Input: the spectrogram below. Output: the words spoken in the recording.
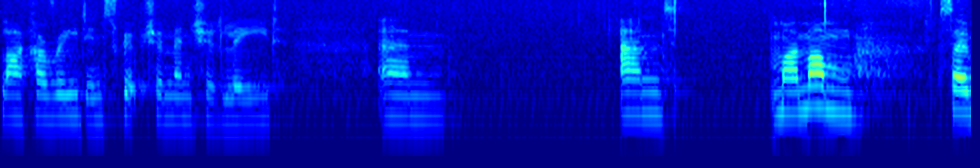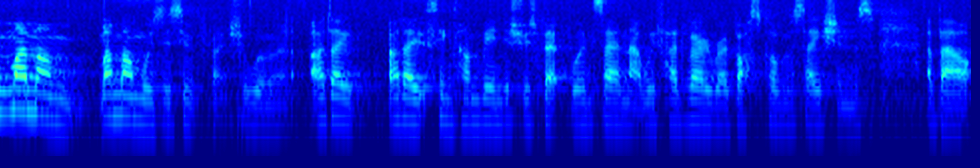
like I read in scripture, men should lead. Um, and my mum, so my mum, my mum was this influential woman. I don't, I don't think I'm being disrespectful in saying that. We've had very robust conversations about,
